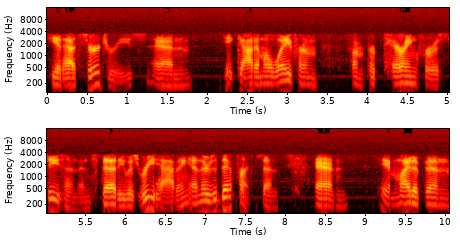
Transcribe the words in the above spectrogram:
he had had surgeries and it got him away from from preparing for a season. Instead, he was rehabbing, and there's a difference. And and it might have been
